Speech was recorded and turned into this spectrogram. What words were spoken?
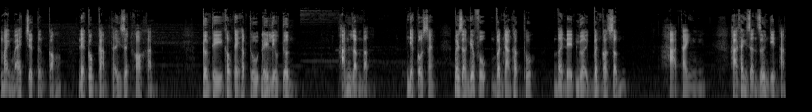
Mạnh mẽ chưa từng có để cũng cảm thấy rất khó khăn. Cường thì không thể hấp thu đế liêu tương. Hắn lầm bẩm, Nhưng cô xem, Bây giờ nghĩa vụ vẫn đang hấp thu, Vậy nên người vẫn còn sống. Hà Thanh Hà Thanh giận dữ nhìn hắn,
